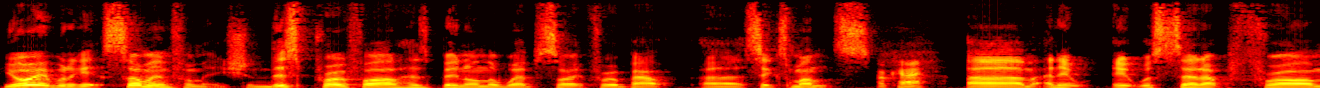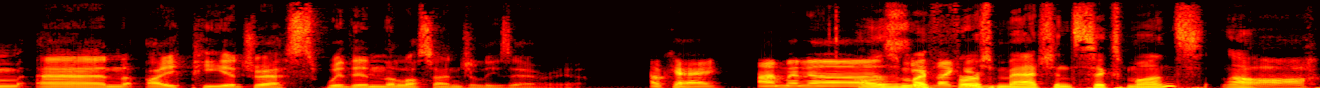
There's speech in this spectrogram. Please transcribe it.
you're able to get some information. This profile has been on the website for about uh, six months. Okay. Um, and it, it was set up from an IP address within the Los Angeles area. Okay. I'm gonna. oh, this is my if first can- match in six months. Aw.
